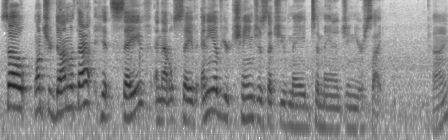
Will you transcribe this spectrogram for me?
So once you're done with that, hit save, and that'll save any of your changes that you've made to managing your site. Okay.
